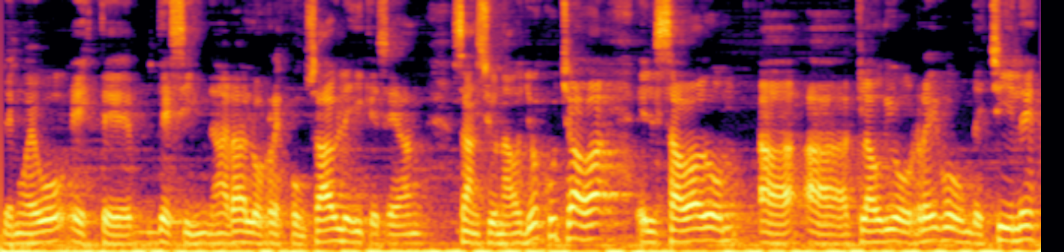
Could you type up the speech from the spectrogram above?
de nuevo este, designar a los responsables y que sean sancionados. Yo escuchaba el sábado a Claudio Orrego de Chile,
